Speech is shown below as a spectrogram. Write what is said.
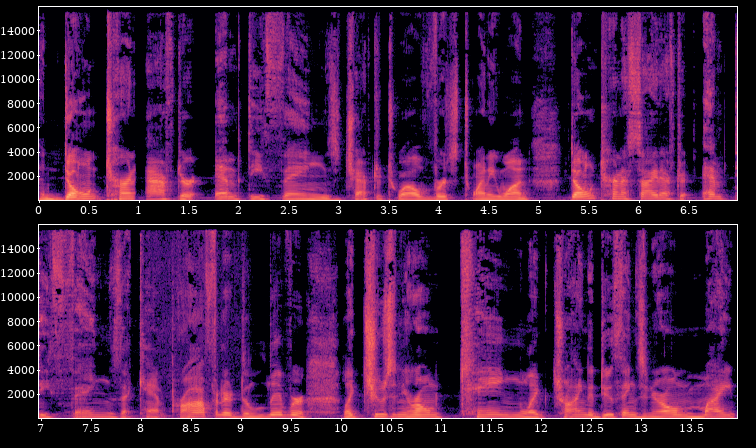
And don't turn after empty things. Chapter 12, verse 21. Don't turn aside after empty things that can't profit or deliver, like choosing your own king, like trying to do things in your own might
